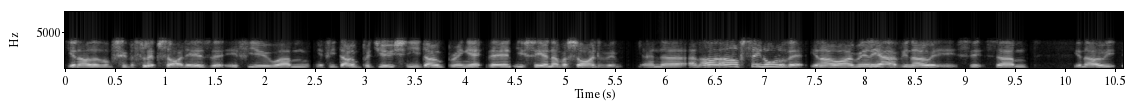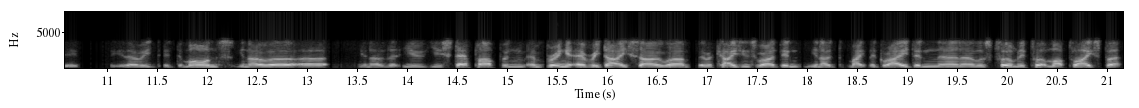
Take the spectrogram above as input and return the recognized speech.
you know. Obviously, the flip side is that if you um, if you don't produce and you don't bring it, then you see another side of him. And uh, and I, I've seen all of it. You know, I really have. You know, it's it's um, you know. It, you know, it, it demands, you know, uh, uh, you know that you you step up and, and bring it every day. So um, there were occasions where I didn't you know make the grade and, and I was firmly put in my place. But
